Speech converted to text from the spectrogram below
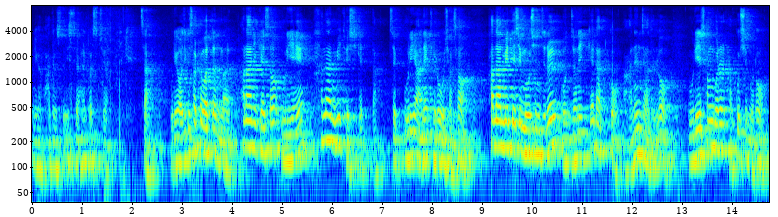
우리가 받을 수 있어야 할 것이죠. 자, 우리가 어저께 살펴봤던 말, 하나님께서 우리의 하나님이 되시겠다. 즉, 우리 안에 들어오셔서 하나님의 뜻이 무엇인지를 온전히 깨닫고 아는 자들로 우리의 성분을 바꾸심으로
